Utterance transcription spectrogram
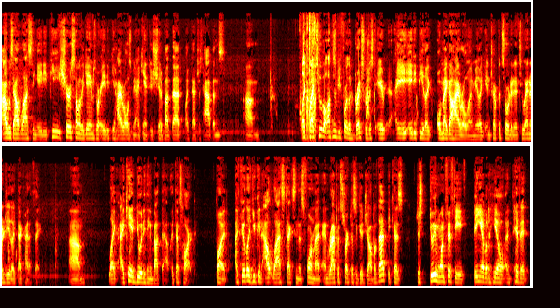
I was outlasting ADP. Sure, some of the games where ADP high rolls me, I can't do shit about that. Like that just happens. Um, like my two losses before the bricks were just a- a- ADP like Omega high rolling me, like Intrepid Sword into two energy, like that kind of thing. Um, like I can't do anything about that. Like that's hard. But I feel like you can outlast decks in this format, and Rapid Strike does a good job of that because just doing 150, being able to heal and pivot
